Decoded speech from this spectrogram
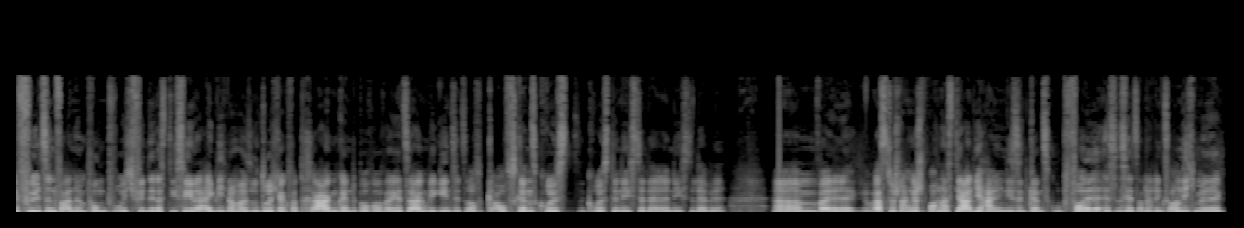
Gefühlt sind wir an einem Punkt, wo ich finde, dass die Szene eigentlich nochmal so einen Durchgang vertragen könnte, bevor wir jetzt sagen, wir gehen jetzt auf, aufs ganz größt, größte nächste, nächste Level. Ähm, weil, was du schon angesprochen hast, ja, die Hallen, die sind ganz gut voll. Es ist jetzt allerdings auch nicht mehr,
